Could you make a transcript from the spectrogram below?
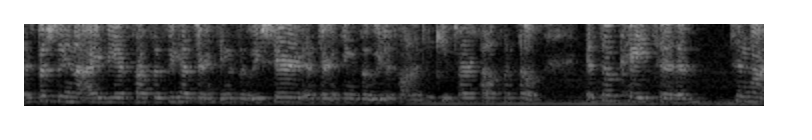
especially in the IVF process. We had certain things that we shared and certain things that we just wanted to keep to ourselves. And so, it's okay to to not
